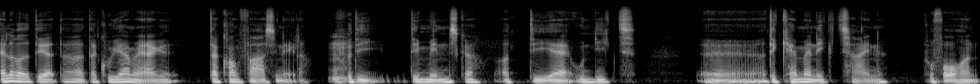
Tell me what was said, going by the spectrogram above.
allerede der, der, der kunne jeg mærke, der kom faresignaler. Mm. Fordi det er mennesker, og det er unikt. Øh, og det kan man ikke tegne på forhånd.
